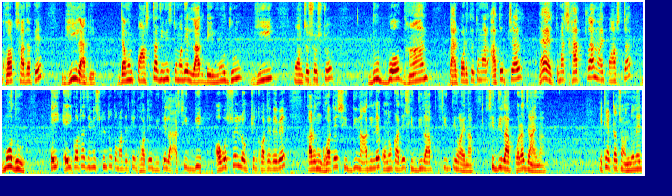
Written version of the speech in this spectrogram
ঘট সাজাতে ঘি লাগে। যেমন পাঁচটা জিনিস তোমাদের লাগবেই, মধু, ঘি, পঞ্চষষ্ঠ, দুব্ব, ধান, তারপরে তো তোমার আতপ চাল হ্যাঁ তোমার সাতটা নয়, পাঁচটা, মধু। এই এই কটা জিনিস কিন্তু তোমাদেরকে ঘটে দিতে লা- সিদ্ধি অবশ্যই লক্ষ্মীর ঘটে দেবে। কারণ ঘটে সিদ্ধি না দিলে কোনো কাজে সিদ্ধি লাভ, সিদ্ধি হয় না, সিদ্ধি লাভ করা যায় না। এটা একটা চন্দনের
